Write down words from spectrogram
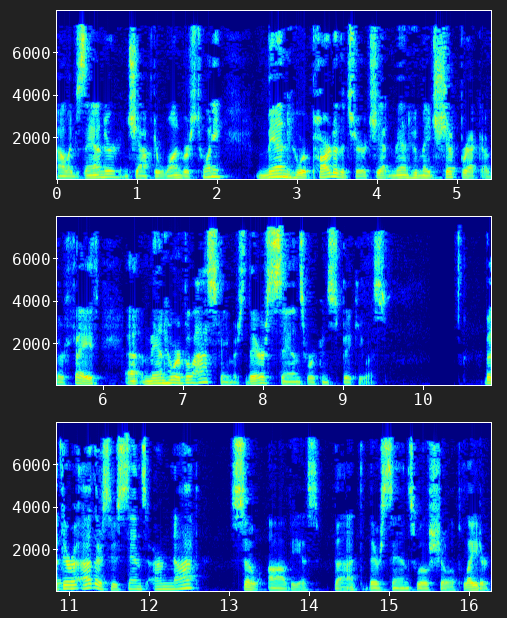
Alexander in chapter 1 verse 20, men who were part of the church, yet men who made shipwreck of their faith, uh, men who were blasphemers. Their sins were conspicuous. But there are others whose sins are not so obvious, but their sins will show up later.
